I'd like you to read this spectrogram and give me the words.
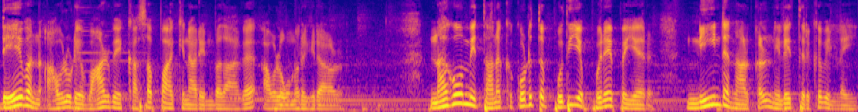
தேவன் அவளுடைய வாழ்வை கசப்பாக்கினார் என்பதாக அவள் உணர்கிறாள். நகோமி தனக்கு கொடுத்த புதிய புனைப்பெயர் நீண்ட நாட்கள் நிலைத்திருக்கவில்லை.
